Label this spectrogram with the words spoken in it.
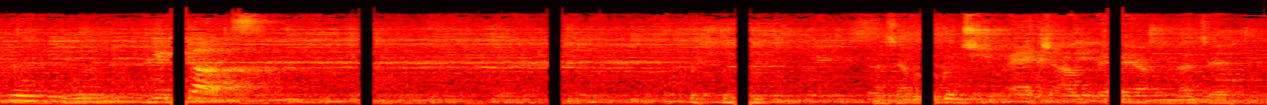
Let's have a good stretch out there. That's it.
